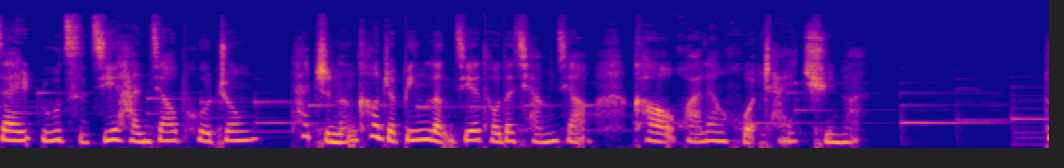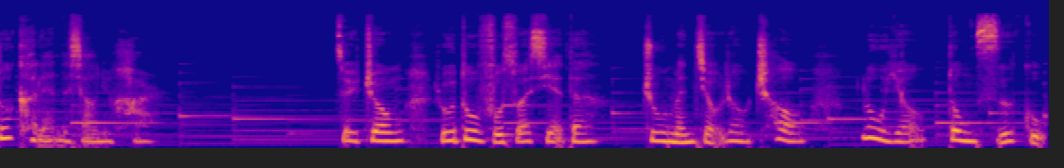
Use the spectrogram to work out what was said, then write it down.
在如此饥寒交迫中。他只能靠着冰冷街头的墙角，靠划亮火柴取暖。多可怜的小女孩！最终，如杜甫所写的“朱门酒肉臭，路有冻死骨”。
